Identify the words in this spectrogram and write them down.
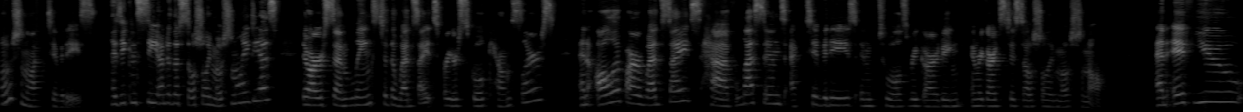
emotional activities. As you can see under the social emotional ideas, there are some links to the websites for your school counselors and all of our websites have lessons, activities, and tools regarding in regards to social emotional. And if you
